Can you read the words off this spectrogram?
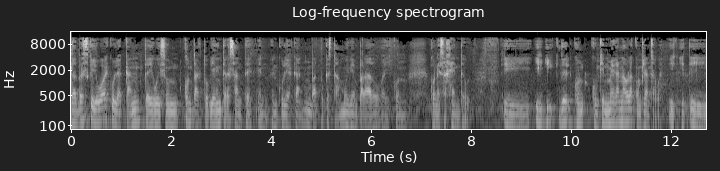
las veces que yo voy a Culiacán, te digo, hice un contacto bien interesante en, en Culiacán, un vato que está muy bien parado ahí con, con esa gente, güey. Y, y, y de, con, con, quien me he ganado la confianza, güey. Y, y,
